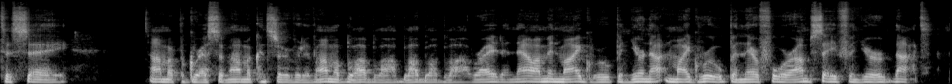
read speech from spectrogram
to say, I'm a progressive, I'm a conservative, I'm a blah, blah, blah, blah, blah, right? And now I'm in my group and you're not in my group, and therefore I'm safe and you're not.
